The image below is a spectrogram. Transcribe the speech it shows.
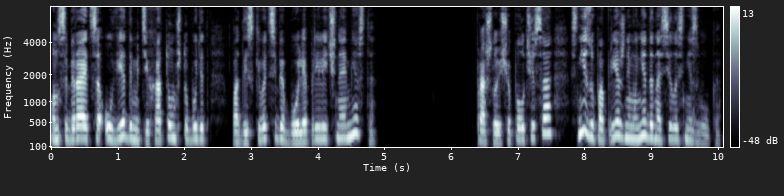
он собирается уведомить их о том, что будет подыскивать себе более приличное место? Прошло еще полчаса, снизу по-прежнему не доносилось ни звука.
